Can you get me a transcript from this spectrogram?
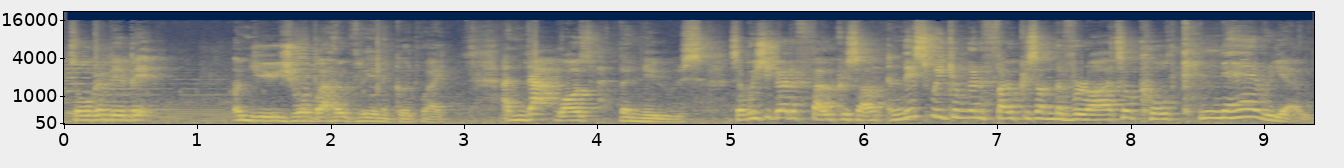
it's all going to be a bit unusual, but hopefully in a good way. And that was the news. So we should go to focus on, and this week I'm going to focus on the varietal called Canario.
